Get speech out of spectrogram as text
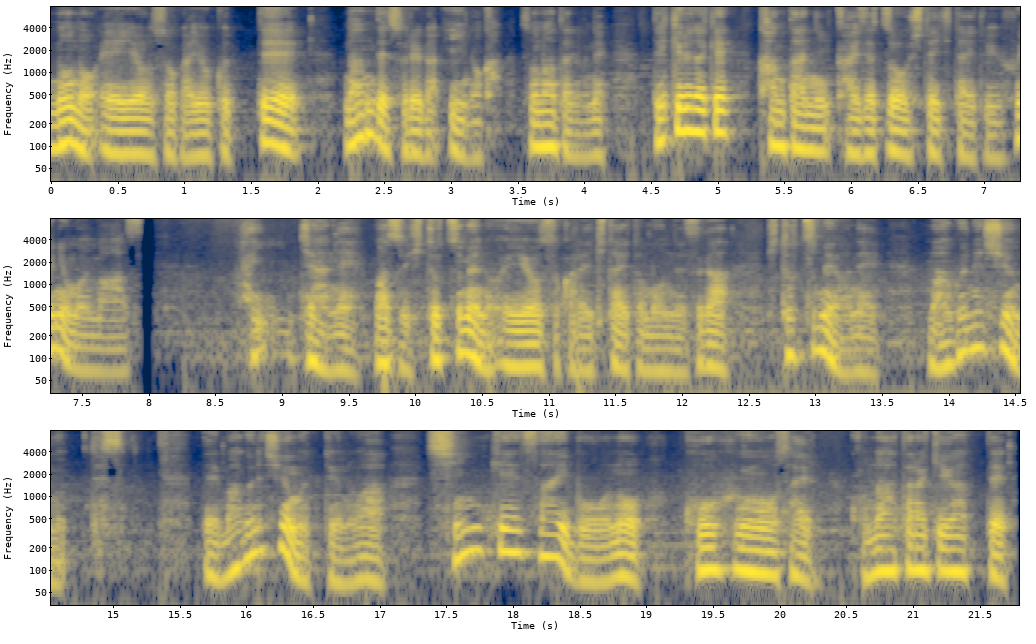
う、どの栄養素が良くって、なんでそれがいいのか、そのあたりをね、できるだけ簡単に解説をしていきたいというふうに思います。はい。じゃあね、まず一つ目の栄養素からいきたいと思うんですが、一つ目はね、マグネシウムです。で、マグネシウムっていうのは、神経細胞の興奮を抑える。こんな働きがあって、頭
